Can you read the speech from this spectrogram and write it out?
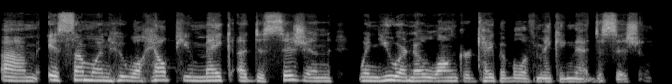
um, is someone who will help you make a decision when you are no longer capable of making that decision.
